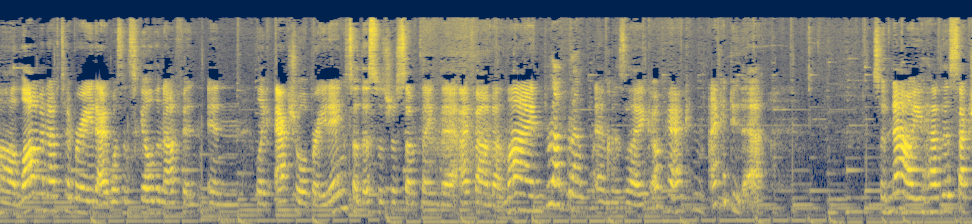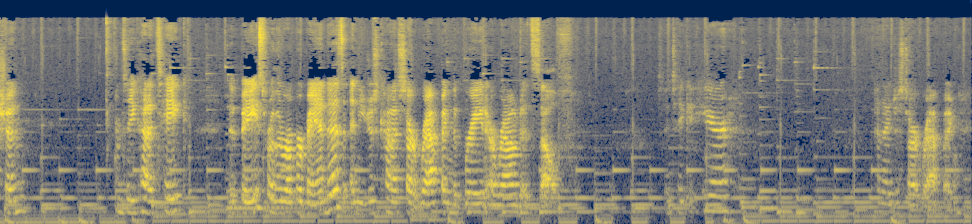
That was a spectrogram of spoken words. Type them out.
uh, long enough to braid. I wasn't skilled enough in, in like actual braiding, so this was just something that I found online and was like, okay, I can I can do that. So now you have this section, and so you kind of take the base where the rubber band is, and you just kind of start wrapping the braid around itself. So I take it here, and I just start wrapping.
